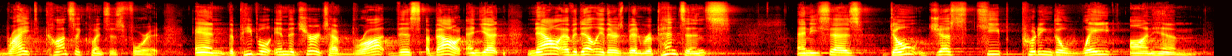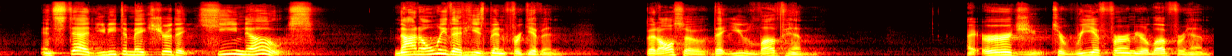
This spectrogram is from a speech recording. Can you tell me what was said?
right consequences for it. And the people in the church have brought this about. And yet, now evidently there's been repentance. And he says, don't just keep putting the weight on him. Instead, you need to make sure that he knows Not only that he has been forgiven, but also that you love him. I urge you to reaffirm your love for him.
